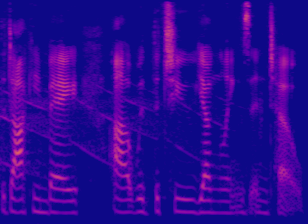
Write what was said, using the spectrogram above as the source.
the docking bay uh, with the two younglings in tow.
